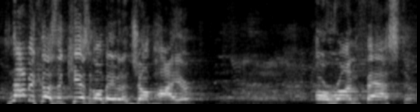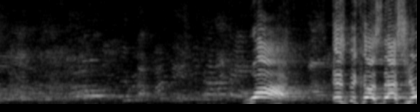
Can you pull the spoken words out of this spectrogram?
It's not because the kids are going to be able to jump higher or run faster. Why? It's because that's your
